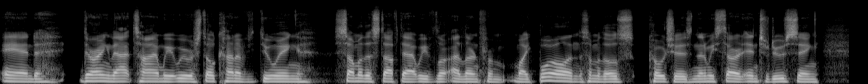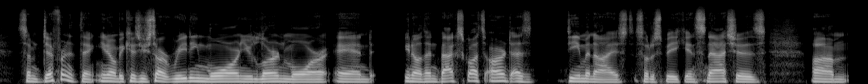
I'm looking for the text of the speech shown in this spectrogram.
and during that time we, we were still kind of doing some of the stuff that we've le- I learned from Mike Boyle and some of those coaches and then we started introducing some different thing, you know, because you start reading more and you learn more, and you know, then back squats aren't as demonized, so to speak, and snatches um,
